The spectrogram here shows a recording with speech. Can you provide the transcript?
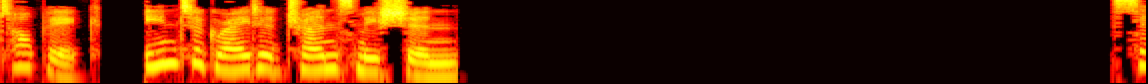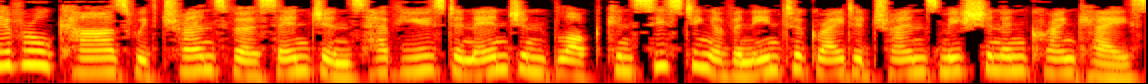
Topic: Integrated transmission. Several cars with transverse engines have used an engine block consisting of an integrated transmission and crankcase.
